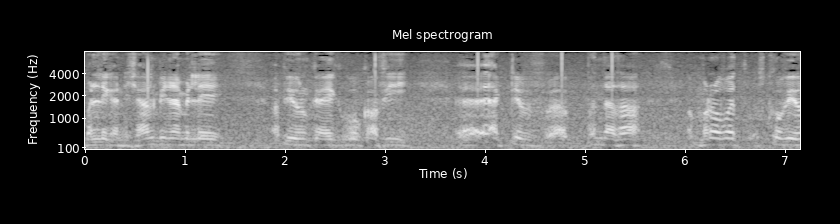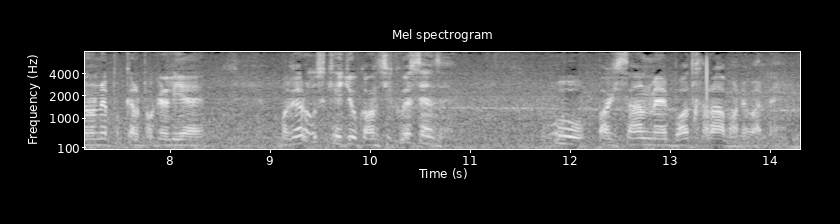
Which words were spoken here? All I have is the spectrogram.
بلے کا نشان بھی نہ ملے۔ ابھی ان کا ایک وہ کافی ایکٹیو بندہ تھا، مروت، اس کو بھی انہوں نے کل پکڑ لیا ہے۔ مگر اس کے جو کانسیکوینسز ہیں، وہ پاکستان میں بہت خراب ہونے والے ہیں۔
